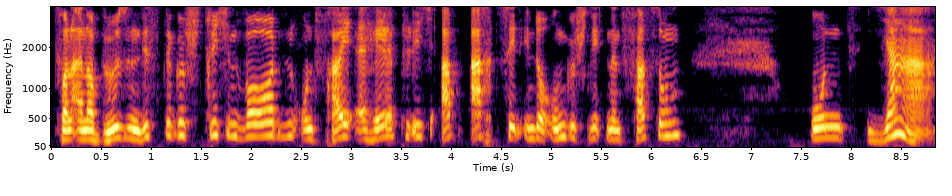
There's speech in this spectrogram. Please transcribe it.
von einer bösen Liste gestrichen worden und frei erhältlich ab 18 in der ungeschnittenen Fassung. Und ja,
